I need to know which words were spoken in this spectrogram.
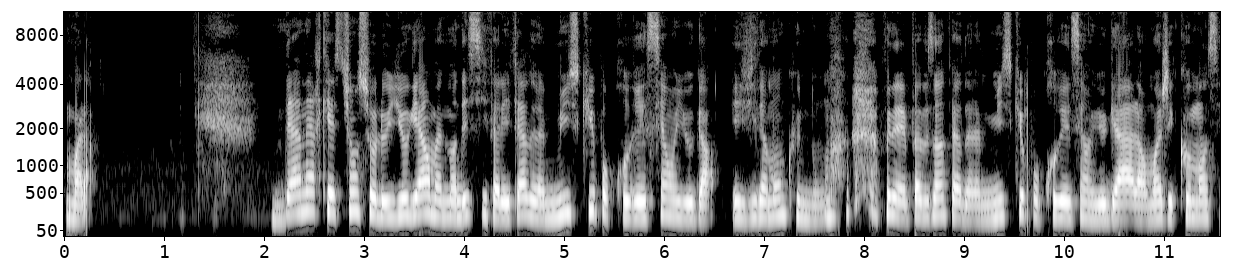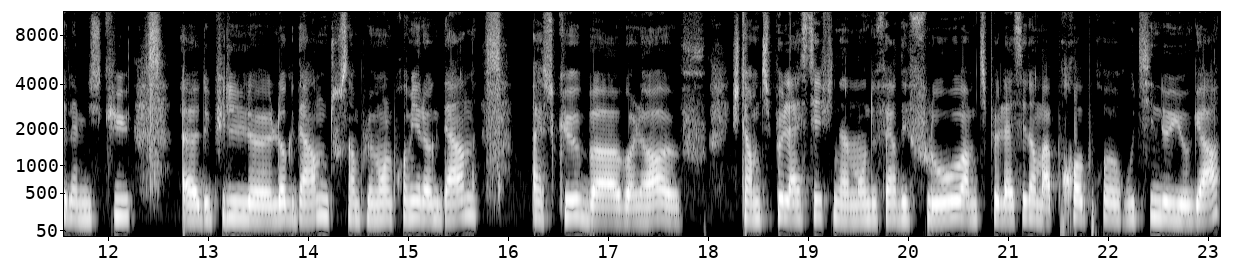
Voilà. Dernière question sur le yoga, on m'a demandé s'il fallait faire de la muscu pour progresser en yoga. Évidemment que non. Vous n'avez pas besoin de faire de la muscu pour progresser en yoga. Alors moi j'ai commencé la muscu euh, depuis le lockdown, tout simplement le premier lockdown, parce que bah voilà, euh, j'étais un petit peu lassée finalement de faire des flows, un petit peu lassée dans ma propre routine de yoga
